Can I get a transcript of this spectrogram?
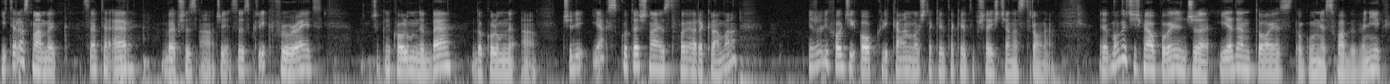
i teraz mamy CTR B przez A, czyli to jest click-through rate, kolumny B do kolumny A. Czyli jak skuteczna jest Twoja reklama, jeżeli chodzi o klikalność, takie, takie przejścia na stronę. E, mogę Ci śmiało powiedzieć, że 1 to jest ogólnie słaby wynik,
